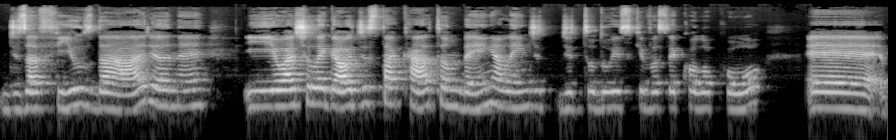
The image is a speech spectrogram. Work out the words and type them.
desafios da área, né? E eu acho legal destacar também, além de, de tudo isso que você colocou, é,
